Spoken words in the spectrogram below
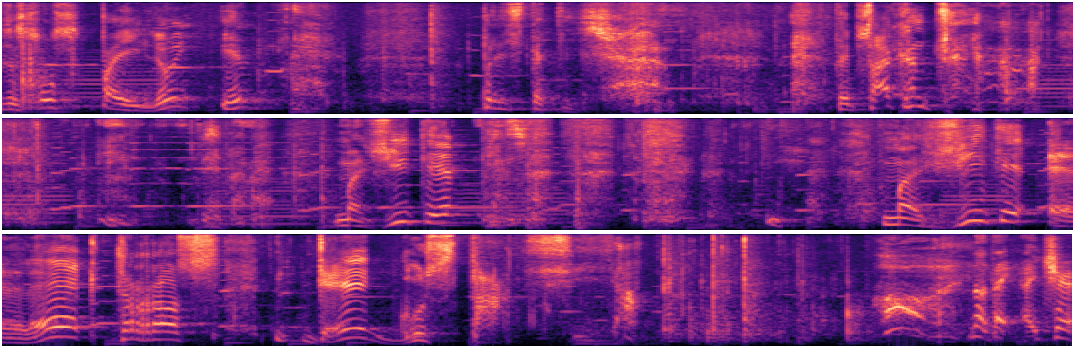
visus pailiui ir pristatysiu. Taip sakant, mažytė, mažytė elektros degustacija. Na tai čia,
